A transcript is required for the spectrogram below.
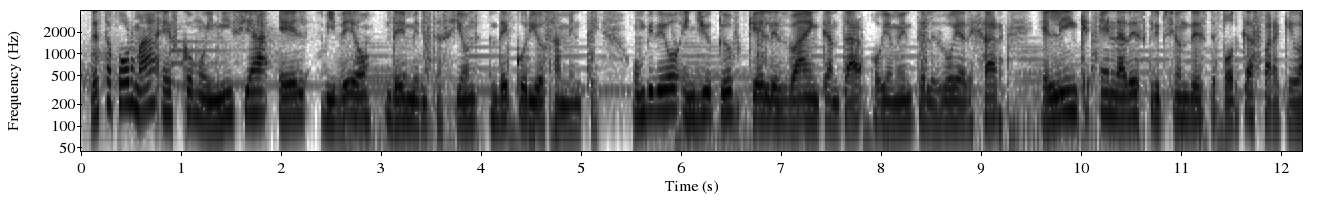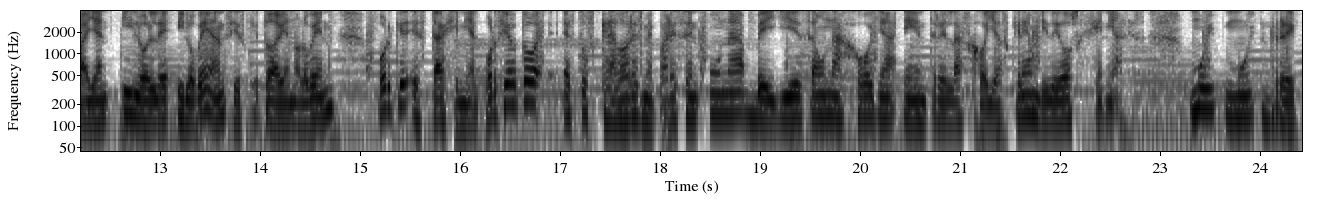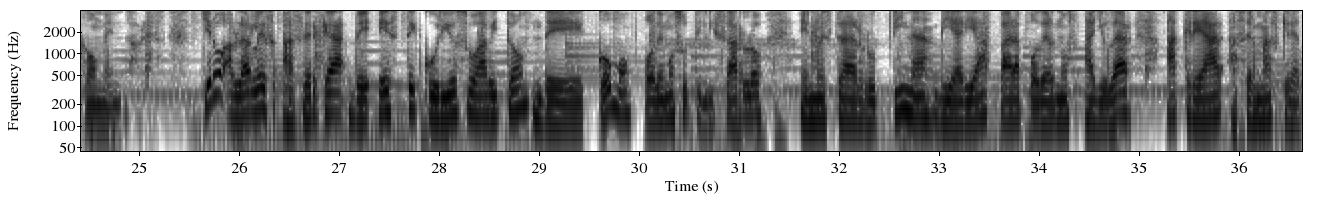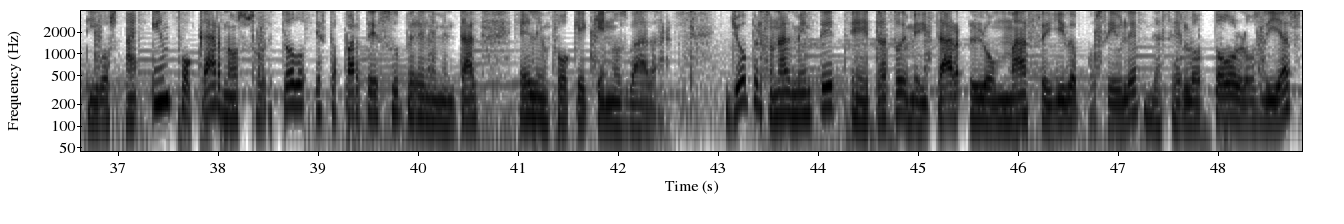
De esta forma es como inicia el video de meditación de Curiosamente, un video en YouTube que les va a encantar, obviamente les voy a dejar el link en la descripción de este podcast para que vayan y lo, y lo vean si es que todavía no lo ven, porque está genial. Por cierto, estos creadores me parecen una belleza, una joya entre las joyas, crean videos geniales, muy muy recomendables. Quiero hablarles acerca de este curioso hábito de cómo podemos utilizarlo en nuestra rutina diaria para podernos ayudar a crear, a ser más creativos, a enfocarnos, sobre todo esta parte súper elemental, el enfoque que nos va a dar. Yo personalmente eh, trato de meditar lo más seguido posible, de hacerlo todos los días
